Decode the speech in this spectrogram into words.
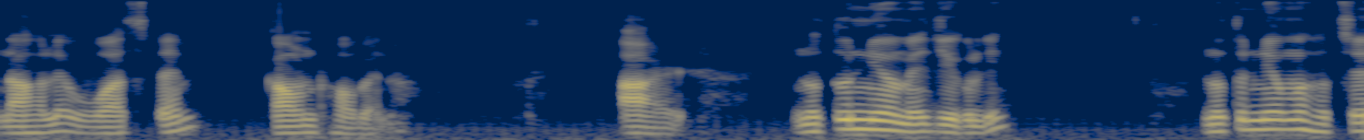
না হলে ওয়াচ টাইম কাউন্ট হবে না। আর নতুন নিয়মে যেগুলি, নতুন নিয়মে হচ্ছে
